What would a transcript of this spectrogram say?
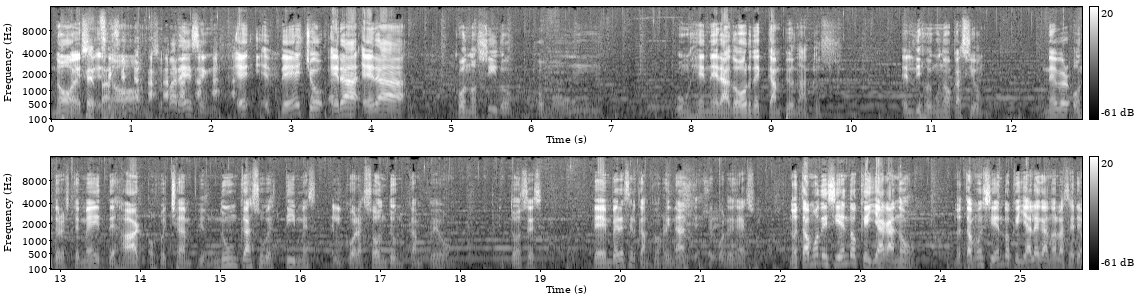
No, ese- no, no se parecen. Eh, eh, de hecho, era, era conocido como un, un generador de campeonatos. Él dijo en una ocasión, Never underestimate the heart of a champion. Nunca subestimes el corazón de un campeón. Entonces, Denver es el campeón reinante, recuerden eso. No estamos diciendo que ya ganó. No estamos diciendo que ya le ganó la serie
